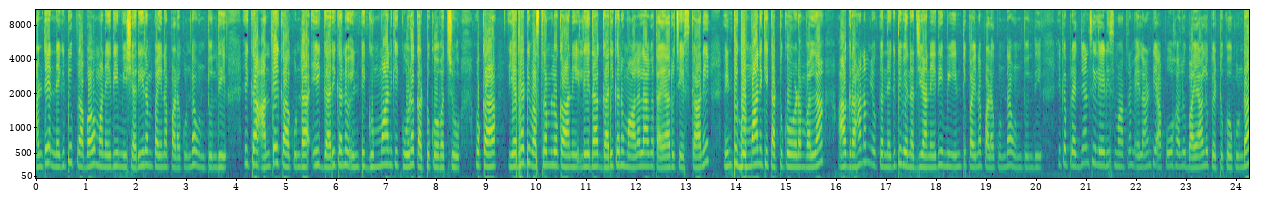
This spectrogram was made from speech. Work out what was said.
అంటే నెగిటివ్ ప్రభావం అనేది మీ శరీరం పైన పడకుండా ఉంటుంది. ఇక అంతేకాకుండా ఈ గరికను ఇంటి గుమ్మానికి కూడా కట్టుకోవచ్చు. ఒక ఎర్రటి వస్త్రంలో కానీ లేదా గరికను మాలలాగా తయారు చేసి కానీ ఇంటి గుమ్మానికి కట్టుకోవడం వల్ల ఆ గ్రహణం యొక్క నెగిటివ్ ఎనర్జీ అనేది మీ ఇంటి పైన పడకుండా ఉంటుంది. ఇక ప్రెగ్నెన్సీ లేడీస్ మాత్రం ఎలాంటి అపోహలు భయాలు పెట్టుకోకుండా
